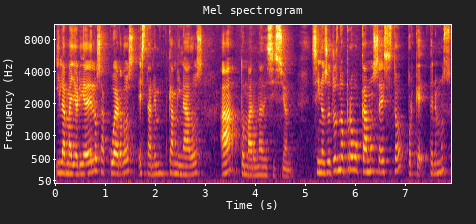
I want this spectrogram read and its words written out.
y la mayoría de los acuerdos están encaminados a tomar una decisión. Si nosotros no provocamos esto, porque tenemos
